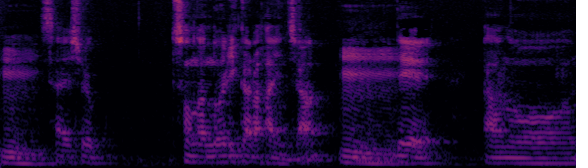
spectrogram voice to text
うん。最初そんなノリから入んじゃん、うん。であの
